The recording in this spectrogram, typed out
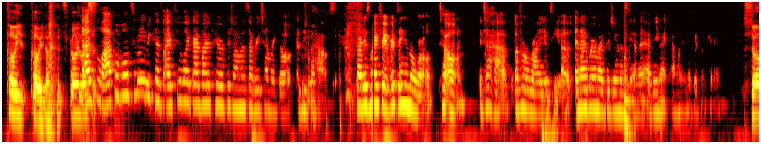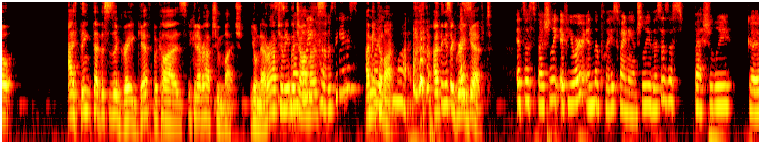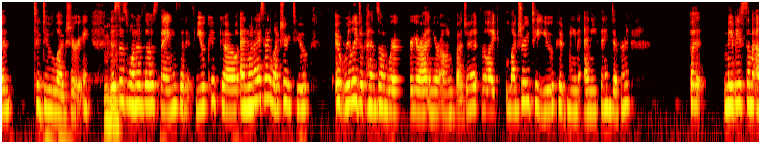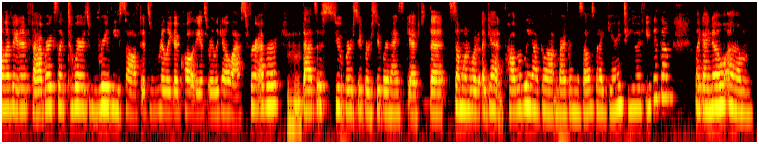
Chloe Chloe does. Chloe loves That's laughable to me because I feel like I buy a pair of pajamas every time I go leave the house. That is my favorite thing in the world to own, and to have a variety of. And I wear my pajamas, damn it, every night. I'm wearing a different pair. So I think that this is a great gift because you can never have too much. You'll never have too many Snuggly pajamas. cozies. I mean, Like, come on. Come on. I think it's a great Es- gift. It's especially if you are in the place financially. This is especially good to do luxury. Mhm. This is one of those things that if you could go, and when I say luxury too, it really depends on where you're at in your own budget. But like luxury to you could mean anything different. But maybe some elevated fabrics, like to where it's really soft, it's really good quality, it's really gonna last forever. Mhm. That's a super, super, super nice gift that someone would, again, probably not go out and buy for themselves. But I guarantee you, if you get them, like I know um,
